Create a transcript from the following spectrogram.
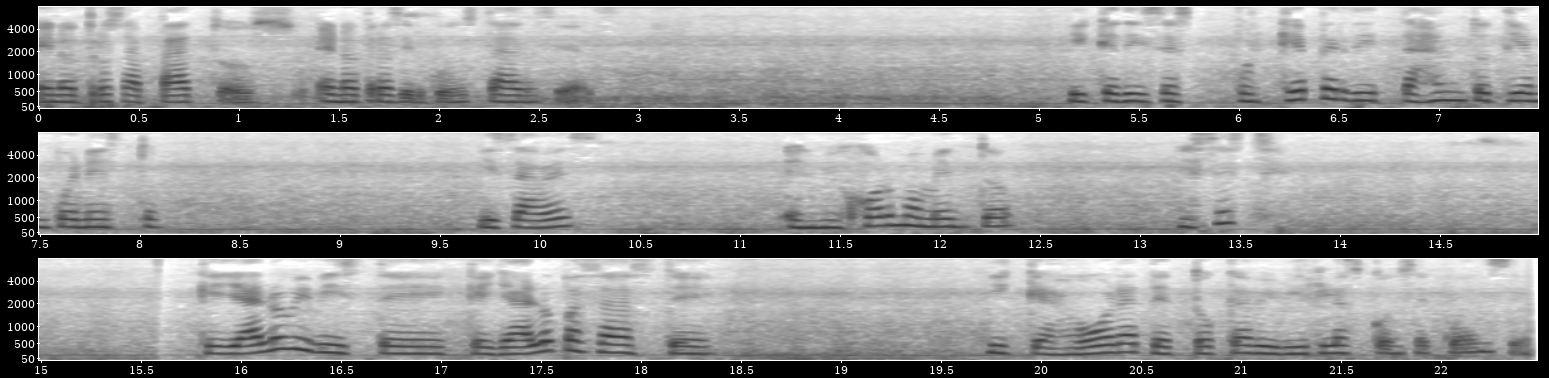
en otros zapatos, en otras circunstancias. Y que dices, ¿por qué perdí tanto tiempo en esto? Y sabes, el mejor momento es este. Que ya lo viviste, que ya lo pasaste y que ahora te toca vivir las consecuencias.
